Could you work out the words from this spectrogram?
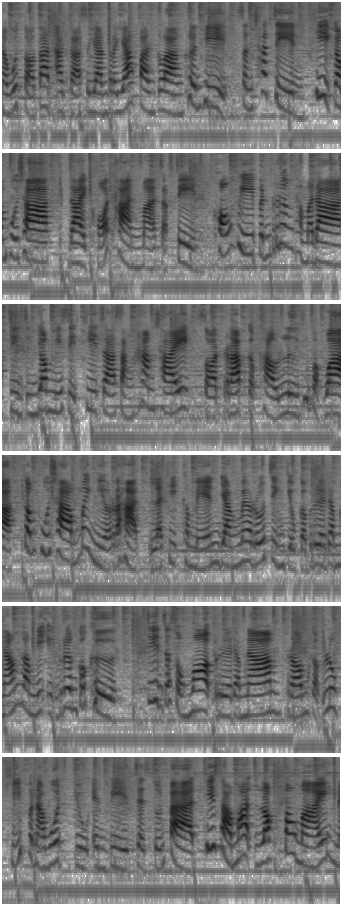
นาวุธต่อต้านอากาศยานระยะปานกลางเคลื่อนที่ สัญชาติจีน ที่กัมพูชาได้ขอทานมาจากจีน ของฟรีเป็นเรื่องธรรมดา จีนจึงย่อมมีสิทธิ์ที่จะสั่งห้ามใช้ สอดรับกับข่าวลือที่บอกว่า กัมพูชาไม่มีรหัส และที่เขมรยังไม่รู้จริงเกี่ยวกับเรือดำน้ำลำนี้อีกเรื่องก็คือ จีนจะส่งมอบเรือดำน้ำพร้อมกับลูกขีปนาวุธ UNB 708 ที่สามารถล็อกเป้าหมายใน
